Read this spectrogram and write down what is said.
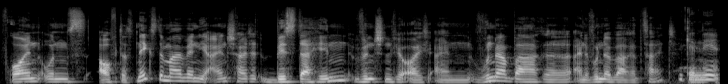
Freuen uns auf das nächste Mal, wenn ihr einschaltet. Bis dahin wünschen wir euch eine wunderbare, eine wunderbare Zeit. Genau.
